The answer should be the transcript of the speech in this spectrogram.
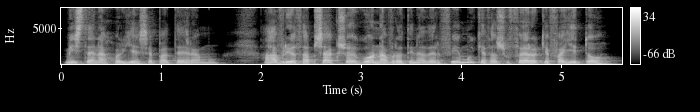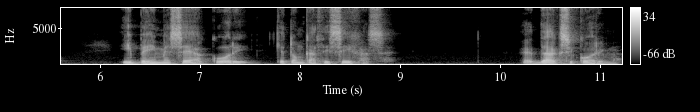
«Μη στεναχωριέσαι πατέρα μου, αύριο θα ψάξω εγώ να βρω την αδερφή μου και θα σου φέρω και φαγητό», είπε η μεσαία κόρη και τον καθησύχασε. «Εντάξει κόρη μου,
